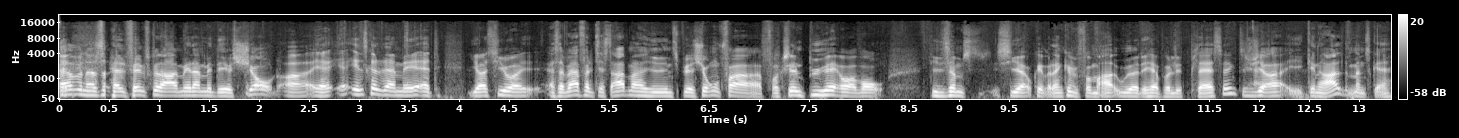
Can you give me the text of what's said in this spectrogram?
Ja, men altså, 90 kvadratmeter, men det er jo sjovt, og jeg, jeg elsker det der med, at jeg også hiver, altså i hvert fald til at starte med har hivet inspiration fra for eksempel byhaver, hvor de ligesom siger, okay, hvordan kan vi få meget ud af det her på lidt plads, ikke? Det synes ja. jeg generelt, at man skal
